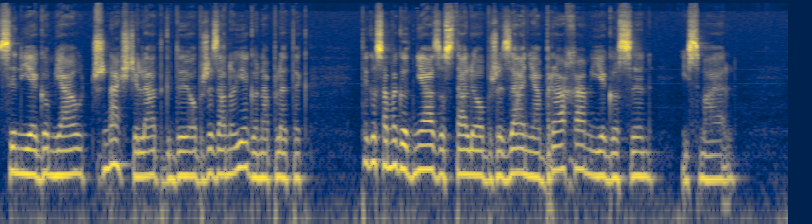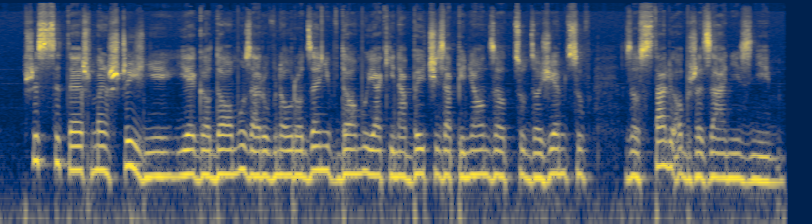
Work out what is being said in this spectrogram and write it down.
syn jego, miał trzynaście lat, gdy obrzezano jego na pletek. Tego samego dnia zostali obrzezani Abraham i jego syn Ismael. Wszyscy też mężczyźni jego domu, zarówno urodzeni w domu, jak i nabyci za pieniądze od cudzoziemców, zostali obrzezani z nim.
